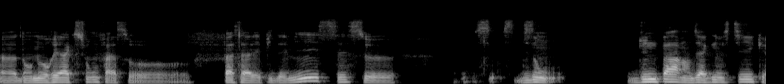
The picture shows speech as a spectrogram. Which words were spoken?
euh, dans nos réactions face, à l'épidémie. C'est ce, disons, d'une part, un diagnostic,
